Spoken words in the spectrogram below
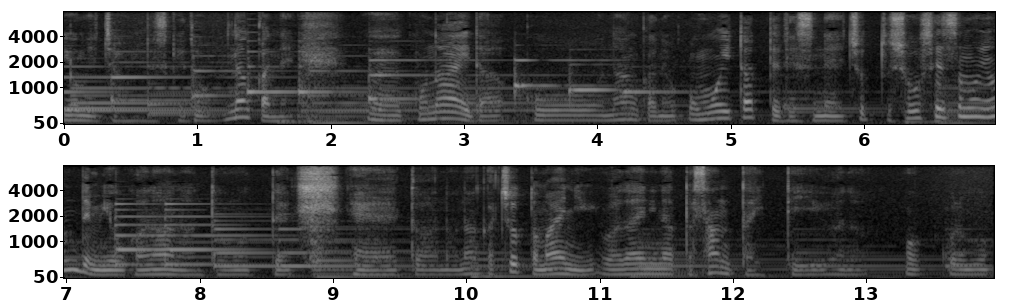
読めちゃうんですけどなんかねえー、この間こうなんかね思い立ってですねちょっと小説も読んでみようかななんて思ってえっ、ー、とあのなんかちょっと前に話題になった「3体」っていうあのこれも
